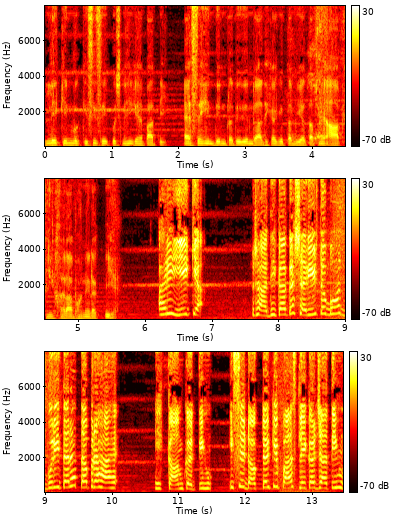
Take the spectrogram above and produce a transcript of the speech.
लेकिन वो किसी से कुछ नहीं कह पाती। ऐसे ही दिन प्रतिदिन राधिका की तबीयत अपने आप ही खराब होने लगती है। अरे ये क्या? राधिका का शरीर तो बहुत बुरी तरह तप रहा है। एक काम करती हूँ इसे डॉक्टर के पास लेकर जाती हूँ।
